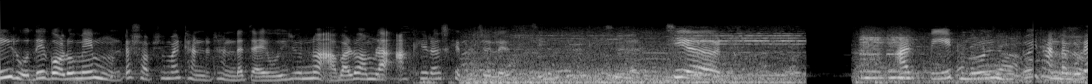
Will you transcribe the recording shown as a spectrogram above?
এই রোদে গরমে মনটা সবসময় ঠান্ডা ঠান্ডা চায়, ওই জন্য আবারও আমরা আখের রস খেতে চলে এসেছি। চিয়ার আর পেট মন দুটোই ঠান্ডা করে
